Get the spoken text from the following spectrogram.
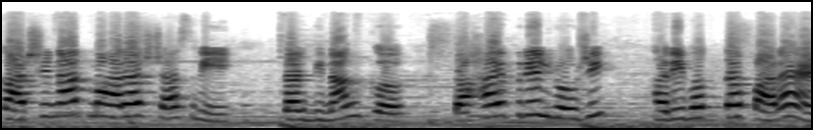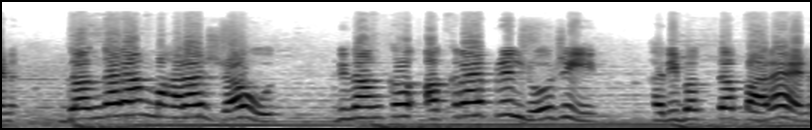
काशीनाथ महाराज शास्त्री तर दिनांक दहा एप्रिल रोजी हरिभक्त पारायण गंगाराम महाराज राऊत दिनांक अकरा एप्रिल रोजी हरिभक्त पारायण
